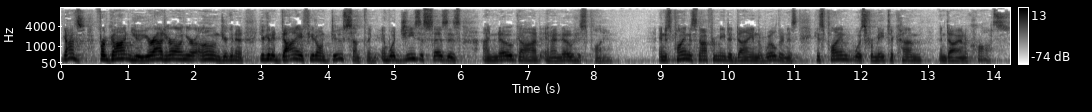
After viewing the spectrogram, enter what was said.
God's forgotten you. You're out here on your own. You're going you're going to die if you don't do something. And what Jesus says is, I know God and I know his plan. And his plan is not for me to die in the wilderness, his plan was for me to come and die on a cross.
